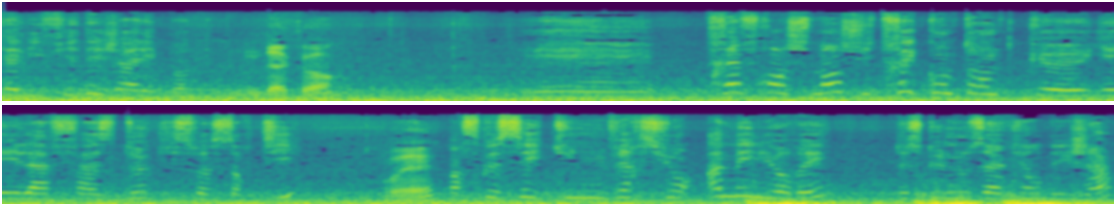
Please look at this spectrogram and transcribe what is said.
qualifiés déjà à l'époque. D'accord. Très franchement, je suis très contente qu'il y ait la phase 2 qui soit sortie Ouais. parce que c'est une version améliorée de ce que nous avions déjà.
